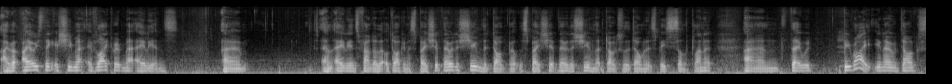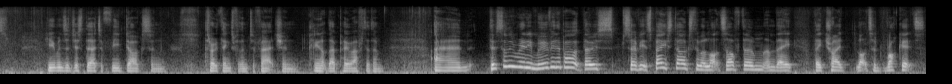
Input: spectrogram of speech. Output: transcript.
I, I always think if she met if Laika had met aliens. Um, and aliens found a little dog in a spaceship, they would assume the dog built the spaceship. They would assume that dogs were the dominant species on the planet, and they would be right. You know, dogs, humans are just there to feed dogs and throw things for them to fetch and clean up their poo after them. And there's something really moving about those Soviet space dogs. There were lots of them, and they they tried lots of rockets,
